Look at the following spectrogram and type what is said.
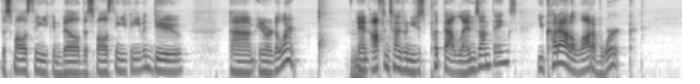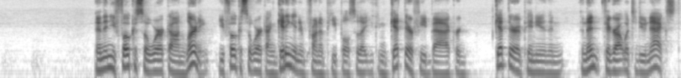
the smallest thing you can build, the smallest thing you can even do um, in order to learn. And oftentimes, when you just put that lens on things, you cut out a lot of work. And then you focus the work on learning. You focus the work on getting it in front of people so that you can get their feedback or get their opinion and then, and then figure out what to do next.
